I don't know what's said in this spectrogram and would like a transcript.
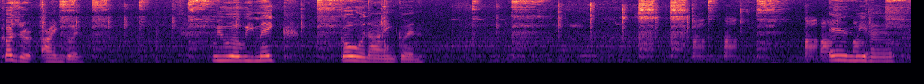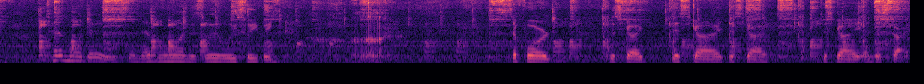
Cousin England, we will remake Golden England. And we have 10 more days, and everyone is literally sleeping. Except for this guy, this guy, this guy, this guy, and this guy.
